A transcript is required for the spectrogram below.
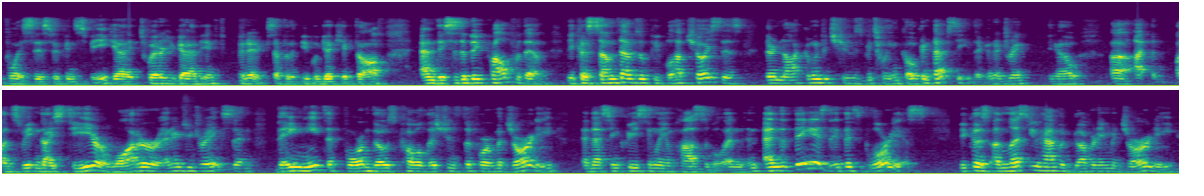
voices who can speak. Uh, Twitter, you have infinite, except for the people who get kicked off. And this is a big problem for them because sometimes when people have choices, they're not going to choose between Coke and Pepsi. They're going to drink, you know, uh, unsweetened iced tea or water or energy drinks, and they need to form those coalitions to form a majority, and that's increasingly impossible. And and, and the thing is, it's glorious because unless you have a governing majority,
